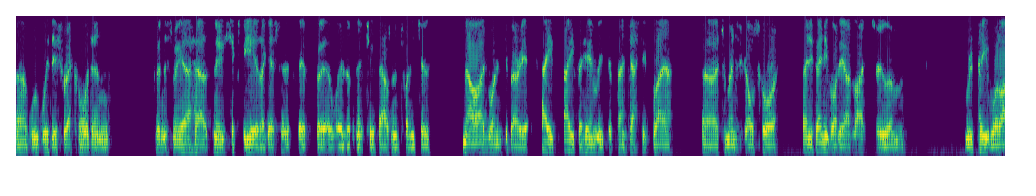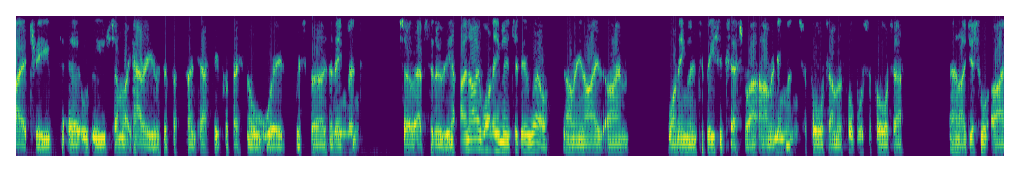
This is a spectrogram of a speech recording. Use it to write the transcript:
uh, with, with, this record, and goodness me, that's nearly 60 years, I guess, if, if uh, we're looking at 2022. No, I'd want him to bury it. A, a for him, he's a fantastic player, uh, tremendous goal scorer. And if anybody I'd like to um, repeat what I achieved, uh, it would be someone like Harry, who was a f- fantastic professional with, with Spurs in England. So, absolutely. And I want England to do well. I mean, I I'm want England to be successful. I'm an England supporter, I'm a football supporter and I just I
